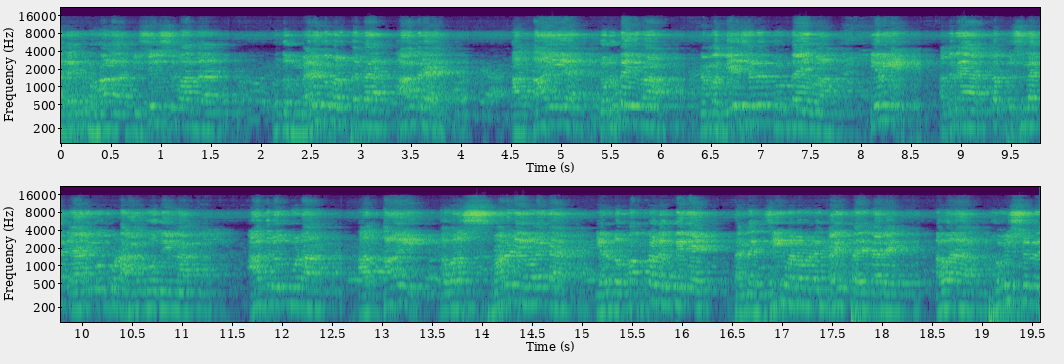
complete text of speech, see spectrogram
ಅದಕ್ಕೆ ಬಹಳ ವಿಶೇಷವಾದ ಒಂದು ಮೆರಗು ಬರ್ತದೆ. ಆದ್ರೆ ಆ ತಾಯಿಯ ದುರ್ದೈವ, ನಮ್ಮ ದೇಶದ ದುರ್ದೈವ, ಇರಲಿ. ಅದನ್ನ ತಪ್ಪಿಸ್ಲಕ್ಕೆ ಯಾರಿಗೂ ಕೂಡ ಆಗುವುದಿಲ್ಲ ಆದರೂ ಕೂಡ ಆ ತಾಯಿ ಅವರ ಸ್ಮರಣೆಯೊಳಗ ಎರಡು ಮಕ್ಕಳೊಂದಿಗೆ ತನ್ನ ಜೀವನವನ್ನು ಕಳೀತಾ ಇದ್ದಾರೆ. ಅವರ ಭವಿಷ್ಯದ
